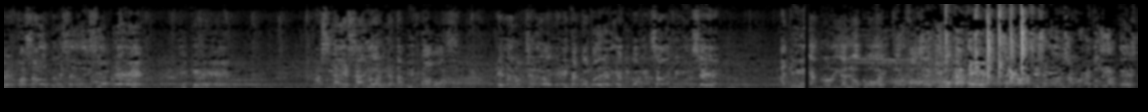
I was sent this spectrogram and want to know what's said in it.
el pasado 13 de diciembre. Y que hacia esa gloria también vamos en la noche de hoy en esta Copa de la Liga que comienza a definirse. Aquí Leandro Díaz, loco, hoy, por favor, equivocate. Señoras y señores, ya juega estudiantes.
